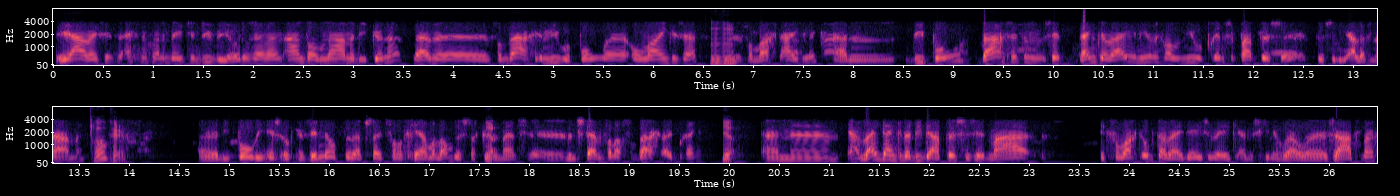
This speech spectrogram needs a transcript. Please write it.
ja, wij zitten echt nog wel een beetje in dubio. Er zijn wel een aantal namen die kunnen. We hebben uh, vandaag een nieuwe poll uh, online gezet. Mm -hmm. vannacht eigenlijk. En die poll, daar zit, een, zit, denken wij in ieder geval een nieuwe prinsenpaar tussen. Tussen die elf namen. Oké. Okay. Uh, die poll die is ook te vinden op de website van het Germeland. Dus daar kunnen ja. mensen hun stem vanaf vandaag uitbrengen. Ja. En ja, wij denken dat die daar tussen zit. Maar ik verwacht ook dat wij deze week en misschien nog wel uh, zaterdag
